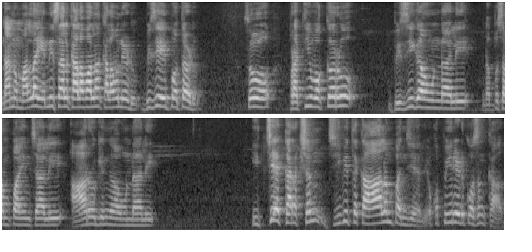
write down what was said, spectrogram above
నన్ను మళ్ళీ ఎన్నిసార్లు కలవాలా? కలవలేడు. బిజీ అయిపోతాడు. సో ప్రతి ఒక్కరూ బిజీగా ఉండాలి డబ్బు సంపాదించాలి ఆరోగ్యంగా ఉండాలి. ఇచ్చే కరెక్షన్ జీవితకాలం పనిచేయాలి. ఒక పీరియడ్ కోసం కాదు.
